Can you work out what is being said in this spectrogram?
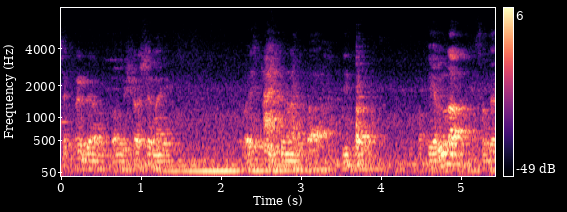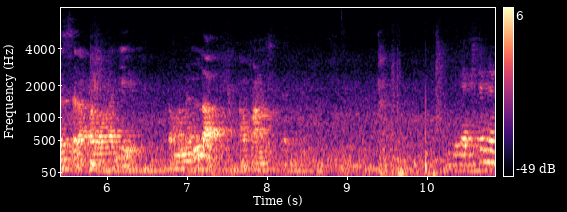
ಸೆಕ್ರೆಟರಿ ಅಂತ ವಿಶ್ವೇಶ್ವರನಾಗಿ ವೈಸ್ ಪ್ರೆಸಿಡೆಂಟ್ ಅಂತ ದೀಪಕ್, ಮತ್ತು ಎಲ್ಲ ಸದಸ್ಯರ ಪರವಾಗಿ ತಮ್ಮನ್ನೆಲ್ಲ ಆಹ್ವಾನಿಸ್ತಾ extended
